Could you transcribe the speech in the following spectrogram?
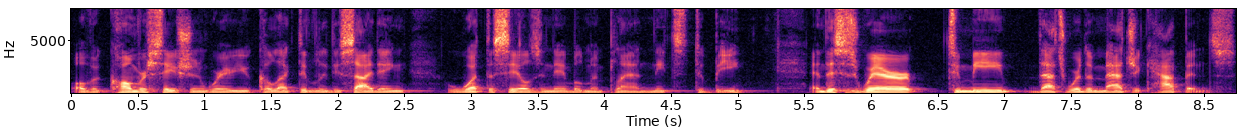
of a conversation where you're collectively deciding what the sales enablement plan needs to be. And this is where, to me, that's where the magic happens.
